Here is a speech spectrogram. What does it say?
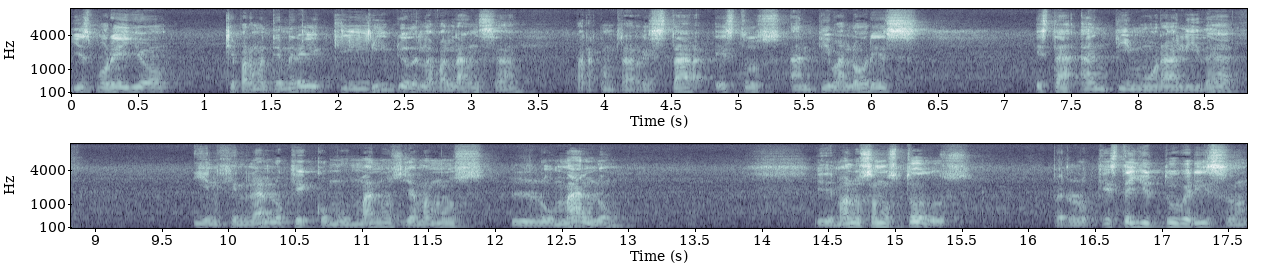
Y es por ello que para mantener el equilibrio de la balanza, para contrarrestar estos antivalores, esta antimoralidad y en general lo que como humanos llamamos lo malo, y de malo somos todos, pero lo que este youtuber hizo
